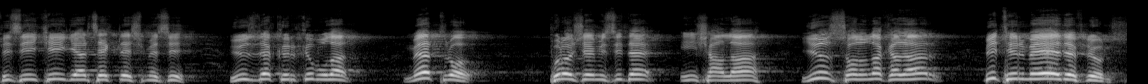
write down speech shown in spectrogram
fiziki gerçekleşmesi yüzde kırkı bulan metro projemizi de inşallah yıl sonuna kadar bitirmeye hedefliyoruz.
